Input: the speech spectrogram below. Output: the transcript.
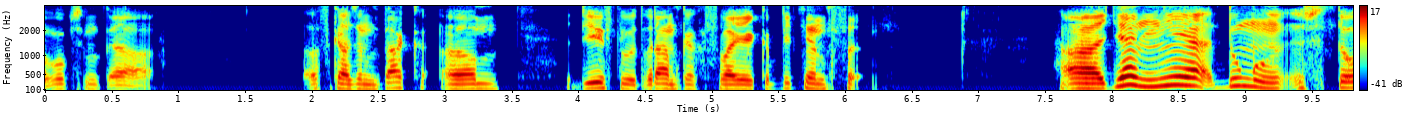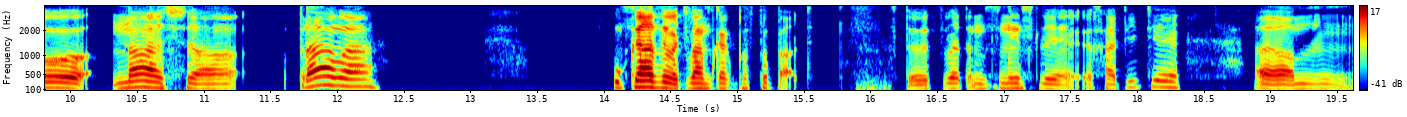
в общем-то, скажем так, действует в рамках своей компетенции. А, я не думаю, что наше право указывать вам, как поступать. То есть в этом смысле хотите ам,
